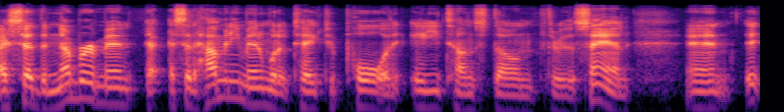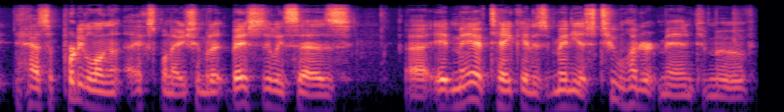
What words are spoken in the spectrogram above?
I said the number of men, I said how many men would it take to pull an 80 ton stone through the sand? And it has a pretty long explanation, but it basically says uh, it may have taken as many as 200 men to move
